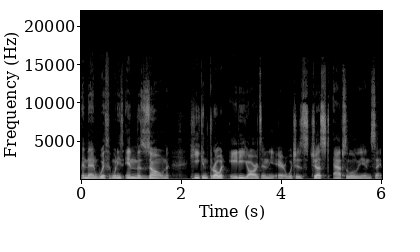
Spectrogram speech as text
and then with when he's in the zone, he can throw it 80 yards in the air, which is just absolutely insane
